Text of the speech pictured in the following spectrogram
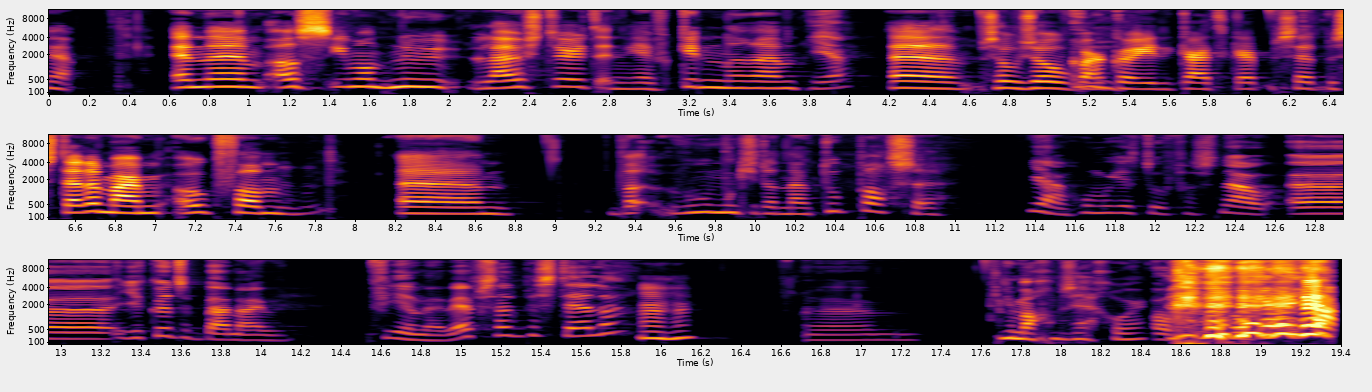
Ja. En ehm, als iemand nu luistert en die heeft kinderen, Ja? ehm, sowieso waar kan je die kaartenset bestellen, maar ook van Mhm. ehm, hoe moet je dat nou toepassen? Ja, hoe moet je het toepassen? Nou, eh, je kunt het bij mij via mijn website bestellen. Mhm. Je mag hem zeggen hoor. oh, oké, ja.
